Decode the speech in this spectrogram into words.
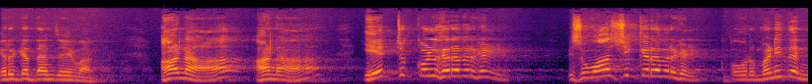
இருக்கத்தான் செய்வாங்க ஆனா ஆனா ஏற்றுக்கொள்கிறவர்கள் விசுவாசிக்கிறவர்கள் அப்ப ஒரு மனிதன்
